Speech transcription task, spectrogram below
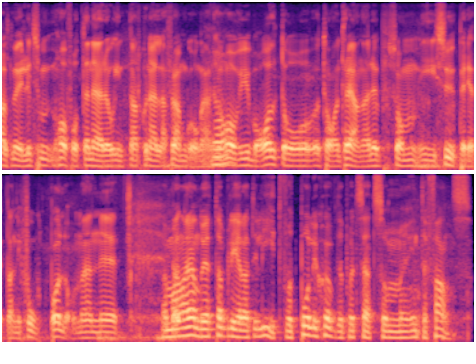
allt möjligt som har fått den här och internationella framgångar. Nu Ja. har vi ju valt då att ta en tränare som i superettan i fotboll då. Men eh, Men man har ändå etablerat elitfotboll i Skövde på ett sätt som inte fanns.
